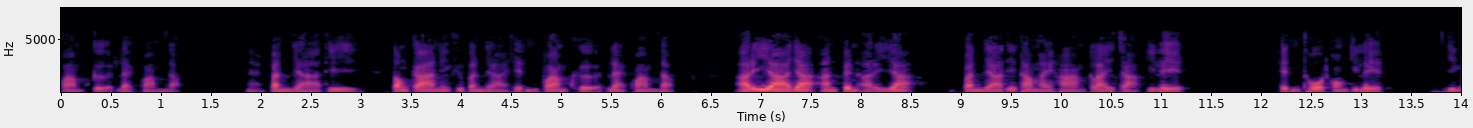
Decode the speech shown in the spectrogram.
ความเกิดและความดับปัญญาที่ต้องการนี้คือปัญญาเห็นความเกิดและความดับ อริยายะอันเป็นอริยะ ปัญญาที่ทำให้ห่างไกลจากกิเลส เห็นโทษของกิเลส ยิ่ง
